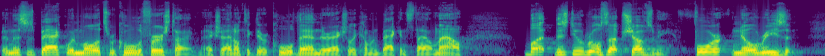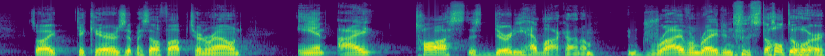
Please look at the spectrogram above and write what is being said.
And this is back when mullets were cool the first time. Actually, I don't think they were cool then. They're actually coming back in style now. But this dude rolls up, shoves me for no reason. So I take care, zip myself up, turn around, and I toss this dirty headlock on him and drive him right into the stall door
